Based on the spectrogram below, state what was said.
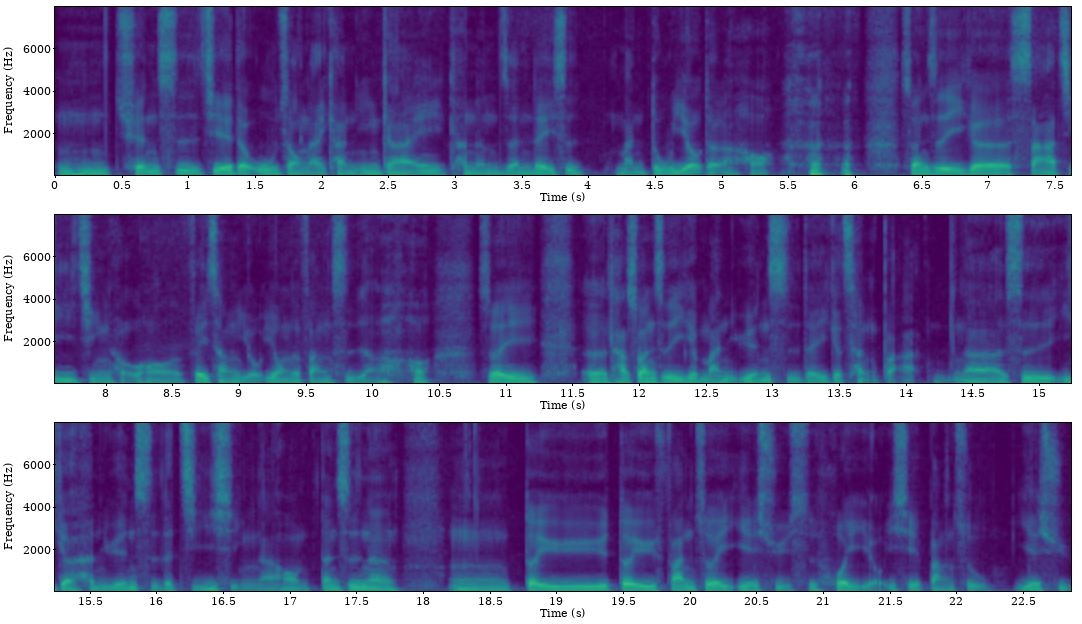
嗯，全世界的物种来看，应该可能人类是。蛮独有的了哈，算是一个杀鸡儆猴哈，非常有用的方式啊，所以呃，它算是一个蛮原始的一个惩罚，那是一个很原始的极刑，然后但是呢，嗯，对于对于犯罪，也许是会有一些帮助，也许。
